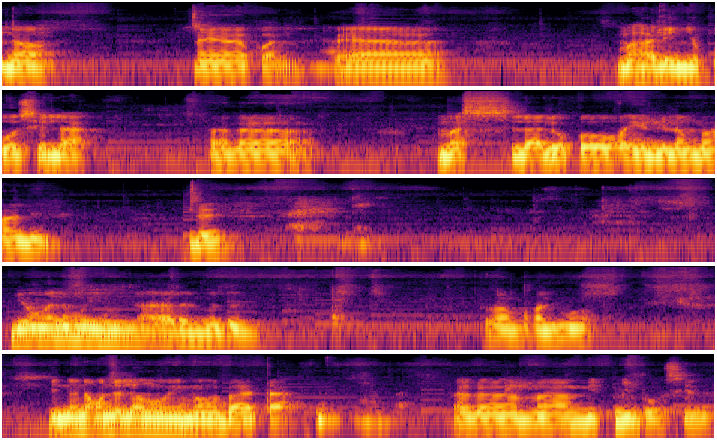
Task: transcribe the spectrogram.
No. Naya po. Kaya, mahalin niyo po sila para mas lalo po kayo nilang mahalin. Then, yung ano mo, yung naaral mo dun. Baka makalimutan. Inano ko na lang yung mga bata para ma-meet niyo po sila.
